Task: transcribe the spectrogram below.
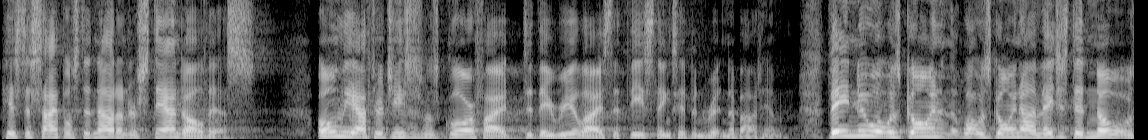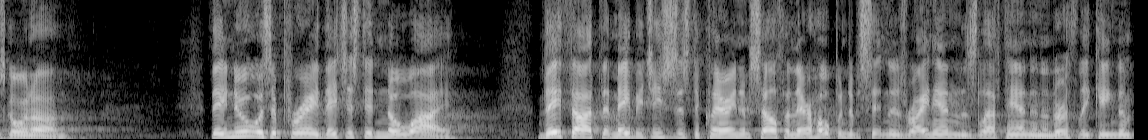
his disciples did not understand all this. Only after Jesus was glorified did they realize that these things had been written about him. They knew what was going, what was going on, they just didn't know what was going on. They knew it was a parade, they just didn't know why. They thought that maybe Jesus is declaring himself and they're hoping to sit in his right hand and his left hand in an earthly kingdom.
